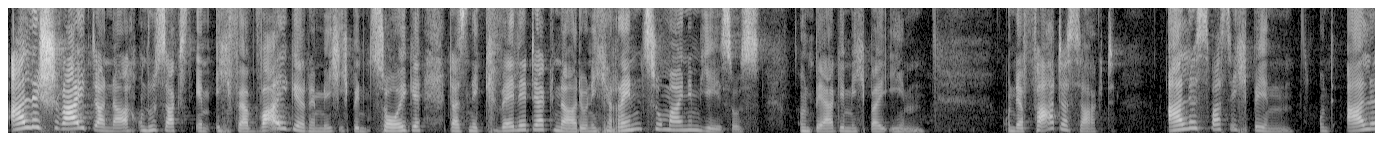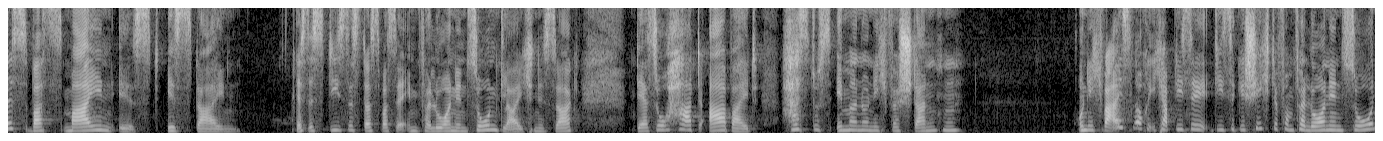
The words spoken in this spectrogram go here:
Alles schreit danach und du sagst ihm, ich verweigere mich, ich bin Zeuge, das ist eine Quelle der Gnade und ich renne zu meinem Jesus und berge mich bei ihm. Und der Vater sagt, alles, was ich bin und alles, was mein ist, ist dein. Es ist dieses, das, was er im verlorenen Sohn-Gleichnis sagt, der so hart arbeitet. Hast du es immer noch nicht verstanden? Und ich weiß noch, ich habe diese, diese Geschichte vom verlorenen Sohn,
